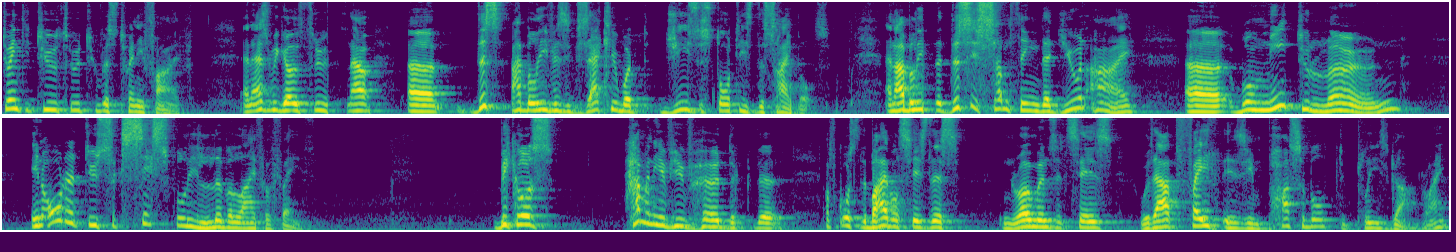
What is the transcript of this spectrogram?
22 through to verse 25. And as we go through, now, uh, this, I believe, is exactly what Jesus taught his disciples. And I believe that this is something that you and I uh, will need to learn in order to successfully live a life of faith. Because how many of you have heard the, the, of course, the Bible says this in Romans, it says, without faith it is impossible to please God, right?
